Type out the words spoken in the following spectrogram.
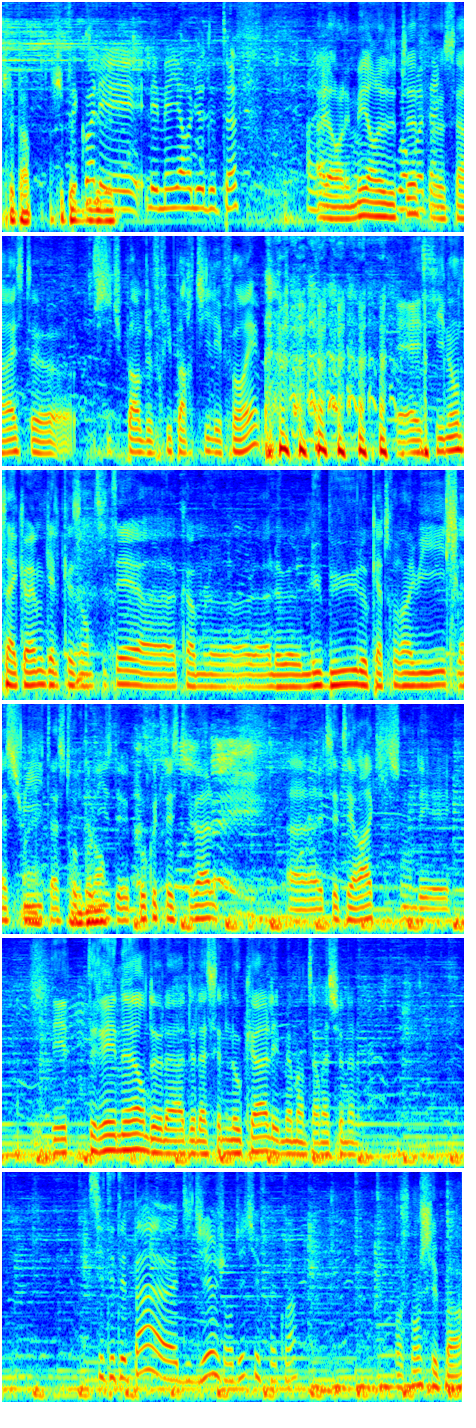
Je sais pas. C'est quoi les, les meilleurs lieux de teuf? Rennes Alors les meilleurs lieux de teuf, euh, ça reste, euh, si tu parles de free party, les forêts. Et sinon, tu as quand même quelques entités euh, comme le, le- le Lubu, le 88, la Suite, Astropolis, des- beaucoup de festivals, euh, etc. qui sont des, des draineurs de la, de la scène locale et même internationale. Si t'étais pas euh, DJ aujourd'hui, tu ferais quoi? Franchement, je sais pas.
